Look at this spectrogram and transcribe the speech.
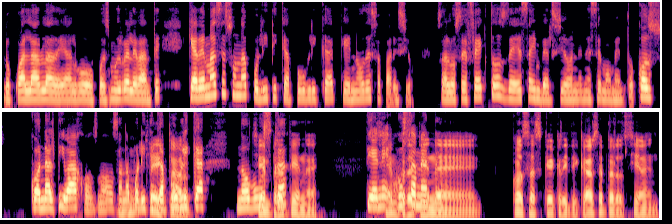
lo cual habla de algo pues muy relevante, que además es una política pública que no desapareció. O sea, los efectos de esa inversión en ese momento, con, con altibajos, ¿no? O sea, una política pública no busca. Siempre tiene. Tiene, justamente. Tiene cosas que criticarse, pero siempre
